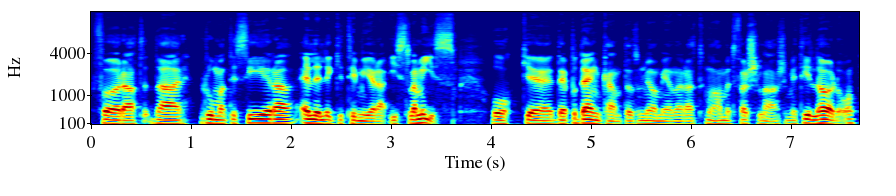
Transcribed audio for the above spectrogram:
för att där romantisera eller legitimera islamism. Och eh, det är på den kanten som jag menar att Mohammed Faisal Hashemi tillhör då.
